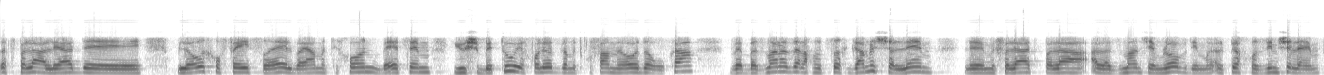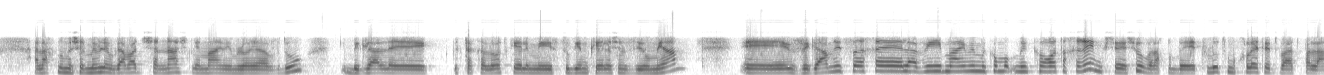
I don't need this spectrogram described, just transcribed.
התפלה ליד, אה, לאורך חופי ישראל בים התיכון בעצם יושבתו, יכול להיות גם לתקופה מאוד ארוכה, ובזמן הזה אנחנו נצטרך גם לשלם למפעלי ההתפלה על הזמן שהם לא עובדים, על פי החוזים שלהם, אנחנו משלמים להם גם עד שנה שלמה אם הם לא יעבדו, בגלל אה, תקלות כאלה מסוגים כאלה של זיהום ים. אה, וגם נצטרך אה, להביא מים ממקורות אחרים, כששוב, אנחנו בתלות מוחלטת בהתפלה.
